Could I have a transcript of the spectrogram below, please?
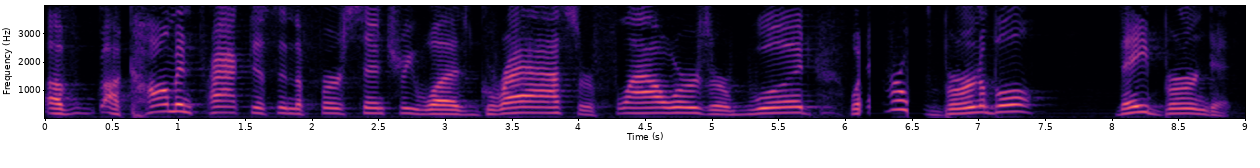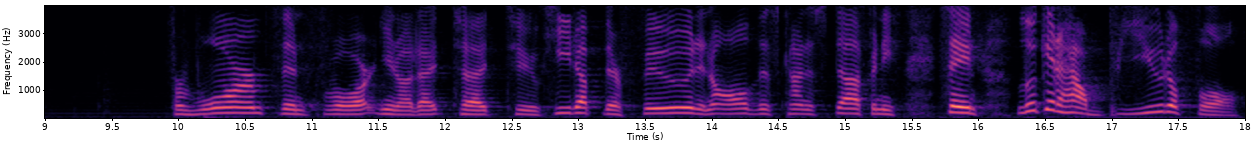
of a common practice in the first century was grass or flowers or wood whatever was burnable they burned it for warmth and for, you know, to, to, to heat up their food and all this kind of stuff. And he's saying, look at how beautiful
